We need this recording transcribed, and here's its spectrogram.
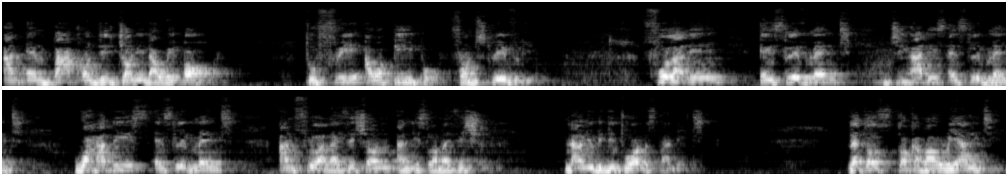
and embark on this journey that we are to free our people from slavery. Fulani enslavement, jihadist enslavement, Wahhabis enslavement, and Fulanization and Islamization. Now you begin to understand it. Let us talk about reality.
